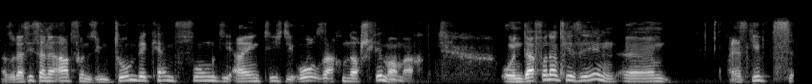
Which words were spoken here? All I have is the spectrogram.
Also das ist eine Art von Symptombekämpfung, die eigentlich die Ursachen noch schlimmer macht. Und davon abgesehen, ähm, es gibt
